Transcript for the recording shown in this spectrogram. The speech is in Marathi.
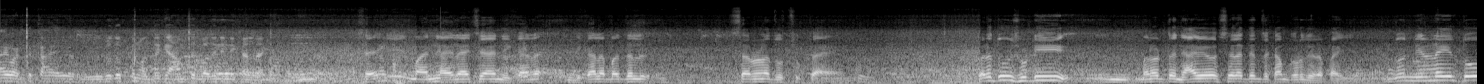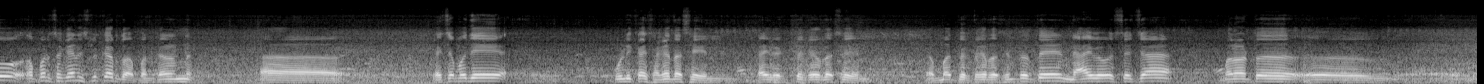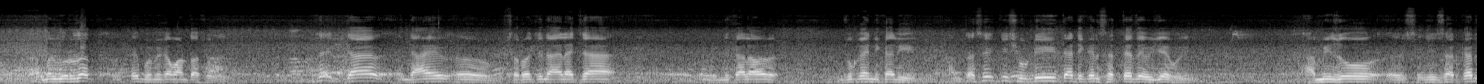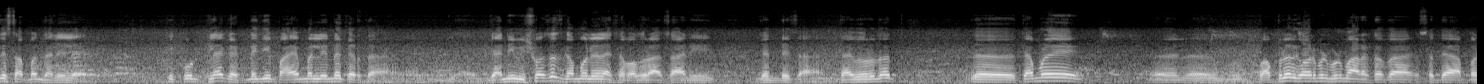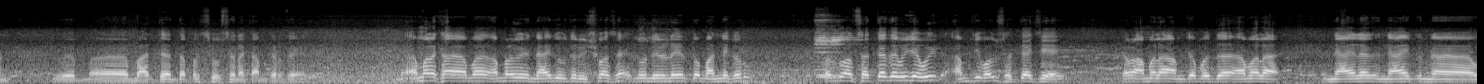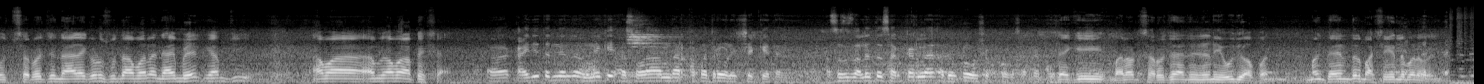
काय वाटतं काय विरोधक पण म्हणतात की आमच्याच बाजूने निकाल लागेल. आहे की मान्य न्यायालयाच्या निकाला निकालाबद्दल सर्वांनाच उत्सुकता आहे. परंतु शेवटी मला वाटतं न्यायव्यवस्थेला त्यांचं काम करू दिलं पाहिजे. जो निर्णय येईल तो आपण सगळ्यांनी स्वीकारतो आपण कारण याच्यामध्ये कोणी काही सांगत असेल काही व्यक्त करत असेल मत व्यक्त करत असेल तर ते न्यायव्यवस्थेच्या मला वाटतं अं, विरोधात काही भूमिका मांडतो असं होईल. त्या न्याय सर्वोच्च न्यायालयाच्या निकालावर जो काही निकाल येईल आणि तसे आहे की शेवटी त्या ठिकाणी सत्याचा विजय होईल. आम्ही जो अ, सरकार जे स्थापन झालेलं आहे ती कुठल्या घटनेची पायमल्ली न करता ज्यांनी विश्वासच गमावलेला आहे सभागृहाचा आणि जनतेचा त्या विरोधात त्यामुळे पॉप्युलर गव्हर्नमेंट म्हणून महाराष्ट्राचा सध्या आपण भारतीय जनता पक्ष शिवसेना काम करते आहे आम्हाला खा आम्हाला आम्हाला न्याय देऊ तर विश्वास आहे जो निर्णय येईल तो मान्य करू. परंतु सत्याचा विजय होईल आमची बाजू सत्याची आहे. त्यामुळे आम्हाला आमच्याबद्दल आम्हाला न्यायालय न्याय न्या- सर्वोच्च न्यायालयाकडून सुद्धा आम्हाला न्याय मिळेल ही आमची आम्हा आम- आम्हाला अपेक्षा आहे. कायदे तज्ज्ञांचं म्हणणं की सोळा आमदार अपात्र होण्याची शक्यता आहे. असं जर झालं तर सरकारला धोका होऊ शकतो का? सरकार की मला वाटतं सर्वोच्च न्यायालयाचा निर्णय येऊ देऊ आपण. मग त्यानंतर भाष्य केलं बरं होईल.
